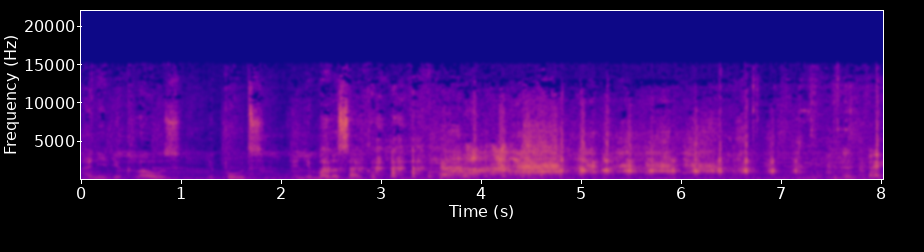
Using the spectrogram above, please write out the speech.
I need your clothes, your boots, and your motorcycle.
